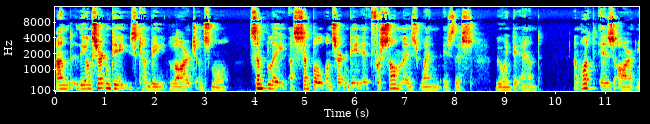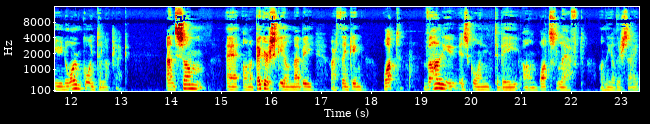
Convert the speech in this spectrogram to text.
And the uncertainties can be large and small simply a simple uncertainty for some is when is this going to end? And what is our new norm going to look like? And some uh, on a bigger scale maybe are thinking what value is going to be on what's left on the other side?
